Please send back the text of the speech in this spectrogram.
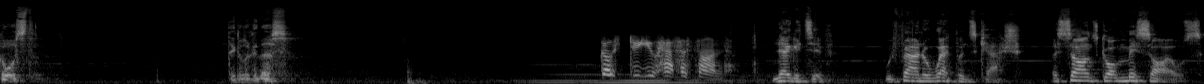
Ghost. Take a look at this. Ghost, do you have Hassan? Negative. We found a weapons cache. Hassan's got missiles.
